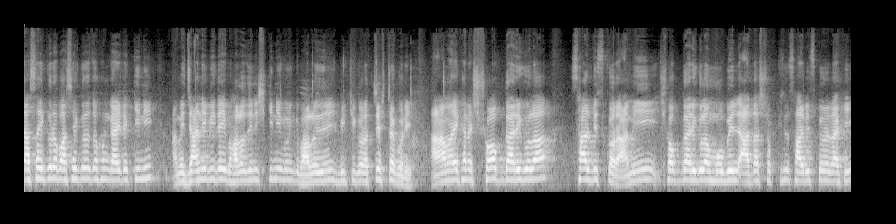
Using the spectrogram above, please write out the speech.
যাচাই করে বাছাই করে যখন গাড়িটা কিনি আমি জানি বিদায় ভালো জিনিস কিনি এবং ভালো জিনিস বিক্রি করার চেষ্টা করি। আর আমার এখানে সব গাড়িগুলা সার্ভিস করা। আমি সব গাড়িগুলো মোবিল, আদার সব কিছু সার্ভিস করে রাখি,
